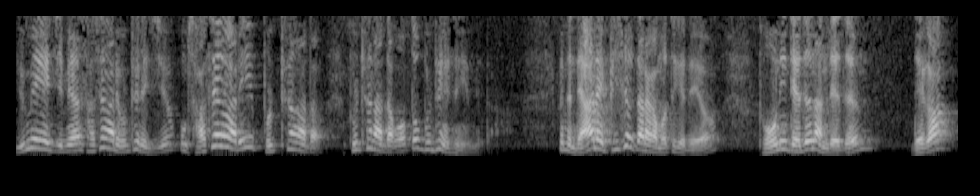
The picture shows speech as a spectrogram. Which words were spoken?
유명해지면 사생활이 불편해지죠. 그럼 사생활이 불편하다, 불편하다고 또 불평이 생깁니다. 근데 내 안에 빚을 따라가면 어떻게 돼요? 돈이 되든 안 되든 내가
